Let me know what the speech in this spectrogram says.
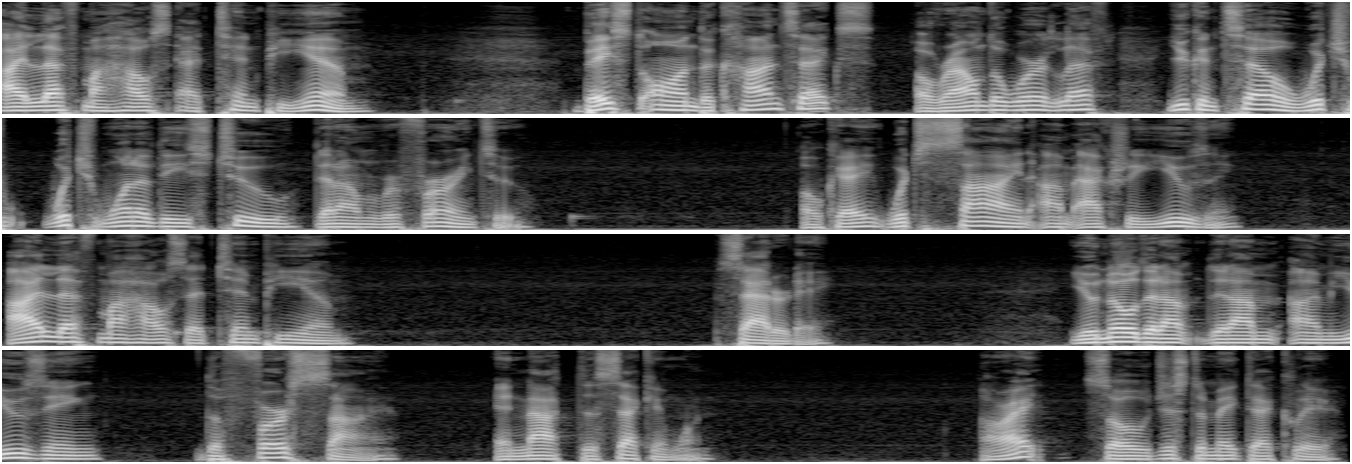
I left my house at 10 p.m. Based on the context around the word left, you can tell which which one of these two that I'm referring to. Okay, which sign I'm actually using. I left my house at 10 p.m. Saturday. You'll know that I'm that I'm I'm using the first sign and not the second one. All right? So just to make that clear.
